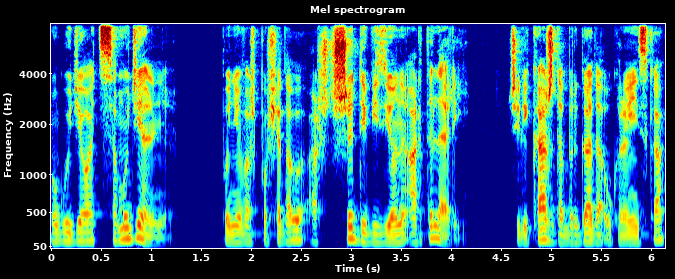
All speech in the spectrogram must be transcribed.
mogły działać samodzielnie, ponieważ posiadały aż trzy dywizjony artylerii, czyli każda brygada ukraińska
